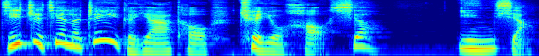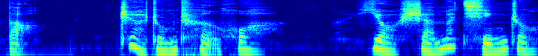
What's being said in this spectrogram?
及至见了这个丫头，却又好笑。因想到，这种蠢货有什么情种？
